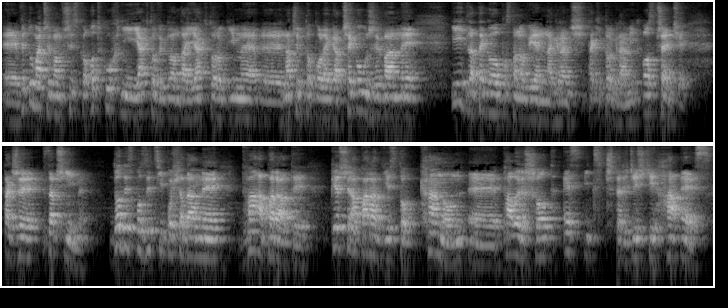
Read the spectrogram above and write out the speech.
e, wytłumaczy Wam wszystko od kuchni, jak to wygląda, jak to robimy, e, na czym to polega, czego używamy i dlatego postanowiłem nagrać taki programik o sprzęcie. Także zacznijmy. Do dyspozycji posiadamy dwa aparaty. Pierwszy aparat jest to Canon e, PowerShot SX40HS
